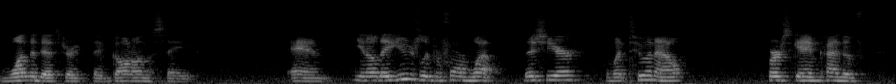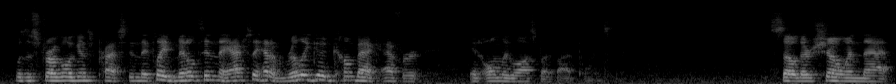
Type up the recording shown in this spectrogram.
won the district. They've gone on the state, and you know they usually perform well. This year, they went two and out. First game kind of was a struggle against Preston. They played Middleton. They actually had a really good comeback effort and only lost by five points. So they're showing that,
